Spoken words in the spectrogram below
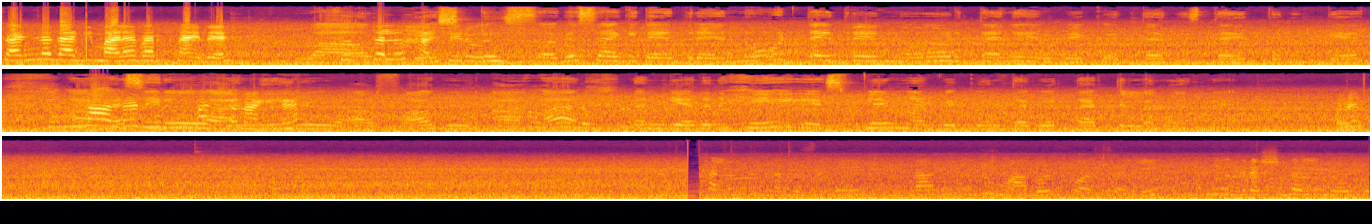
ಸಣ್ಣದಾಗಿ ಮಳೆ ಬರ್ತಾ ಇದೆ. ಸುತ್ತಲೂ ಹಸಿರು. ಸೊಗಸಾಗಿದೆ ಅಂದ್ರೆ ನೋಡ್ತಾ ಇದ್ರೆ ನೋಡ್ತಾನೆ ಇರ್ಬೇಕು ಅಂತ ಅನಿಸ್ತಾ ಇತ್ತು ನಮ್ಗೆ. ತುಂಬಾ ಅಂದ್ರೆ ಹಸಿರು ತುಂಬಾ ಆ. ನೀರು ಆ ಫಾಗು ಆಹಾ ನನಗೆ ಅದನ್ನ ಹೇಗೆ ಎಕ್ಸ್ಪ್ಲೇನ್ ಮಾಡಬೇಕು ಅಂತ ಗೊತ್ತಾಗ್ತಿಲ್ಲ ಮಾತ್ರ ಹಲೋ ನಮಸ್ತೆ ನಾನಿರೋದು ಮಾಗೋಡ್ ಫಾಲ್ಸಲ್ಲಿ ನೀವು ದೃಶ್ಯದಲ್ಲಿ ನೋಡ್ಬೋದು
